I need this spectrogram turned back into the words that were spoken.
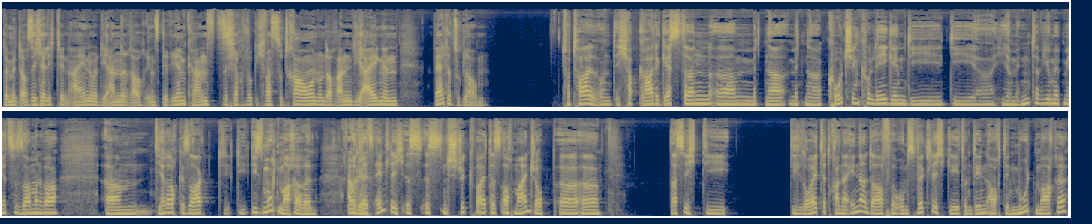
damit auch sicherlich den einen oder die andere auch inspirieren kannst, sich auch wirklich was zu trauen und auch an die eigenen Werte zu glauben. Total. Und ich habe gerade gestern äh, mit einer, mit einer Coaching-Kollegin, die, die äh, hier im Interview mit mir zusammen war, ähm, die hat auch gesagt, die, die, die ist Mutmacherin. Okay. Und letztendlich ist, ist ein Stück weit das auch mein Job, äh, äh dass ich die, die Leute daran erinnern darf, worum es wirklich geht und denen auch den Mut mache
